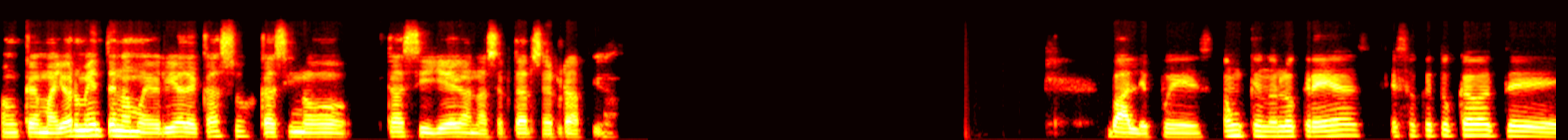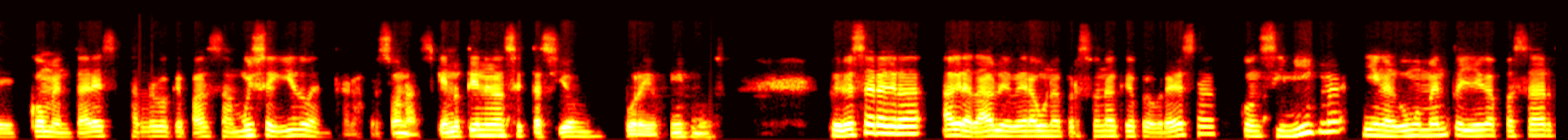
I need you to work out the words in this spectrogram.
Aunque mayormente en la mayoría de casos casi no casi llegan a aceptarse rápido. Vale, pues aunque no lo creas, eso que tú acabas de comentar es algo que pasa muy seguido entre las personas, que no tienen aceptación por ellos mismos. Pero es agradable ver a una persona que progresa con sí misma y en algún momento llega a pasar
